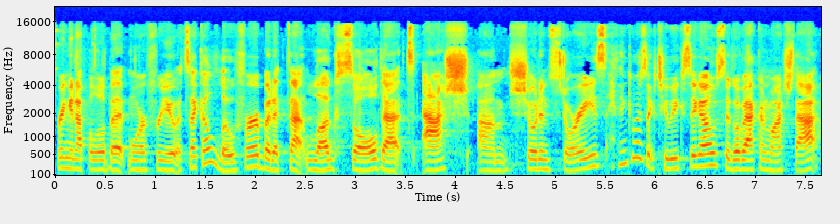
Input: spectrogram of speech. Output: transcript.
bring it up a little bit more for you. It's like a loafer, but it's that lug sole that Ash um, showed in stories. I think it was like two weeks ago, so go back and watch that.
